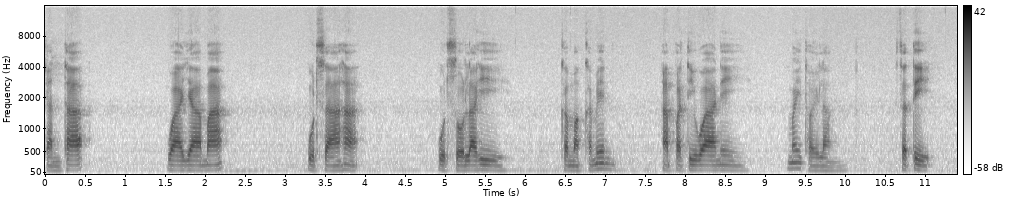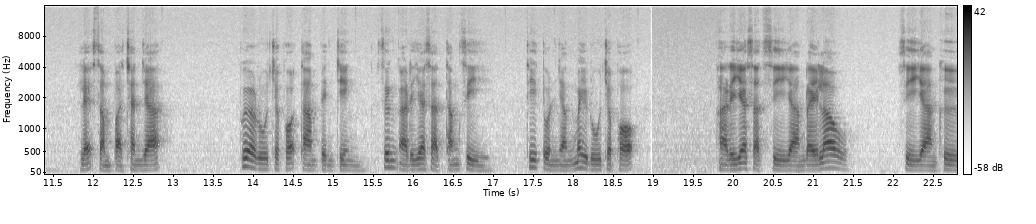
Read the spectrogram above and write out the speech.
ฉันทะ วายามะ อุตสาหะ อุตโสลหีขมักเขม้นอปติวานี ไม่ถอยหลัง สติ และสัมปชัญญะ เพื่อรู้เฉพาะตามเป็นจริง ซึ่งอริยสัจทั้งสี่ ที่ตนยังไม่รู้เฉพาะ อริยสัจสี่อย่างใดเล่าสี่อย่างคือ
